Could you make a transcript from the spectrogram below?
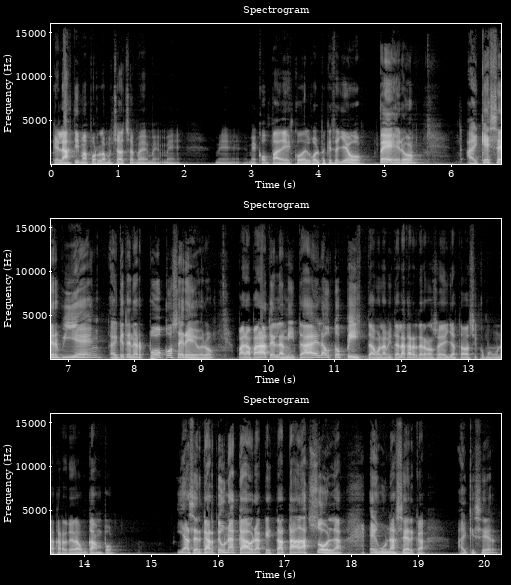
qué lástima por la muchacha. Me, me, me, me, compadezco del golpe que se llevó. Pero hay que ser bien, hay que tener poco cerebro para pararte en la mitad de la autopista o en la mitad de la carretera, no sé, ella estaba así como en una carretera de un campo, y acercarte a una cabra que está atada sola en una cerca hay que ser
